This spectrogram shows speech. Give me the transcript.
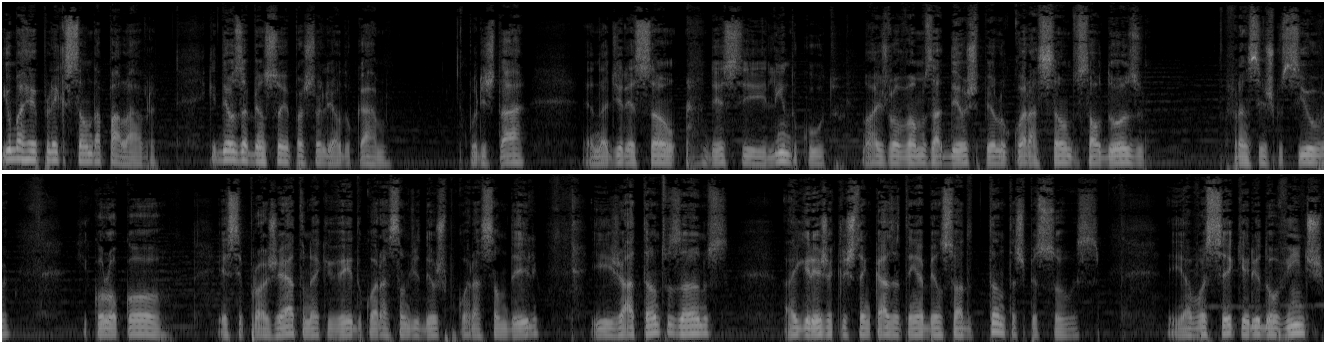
e uma reflexão da palavra. Que Deus abençoe o pastor Leal do Carmo por estar eh, na direção desse lindo culto. Nós louvamos a Deus pelo coração do saudoso Francisco Silva, que colocou esse projeto, né, que veio do coração de Deus para o coração dele, e já há tantos anos a Igreja Cristã em Casa tem abençoado tantas pessoas. E a você, querido ouvinte,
